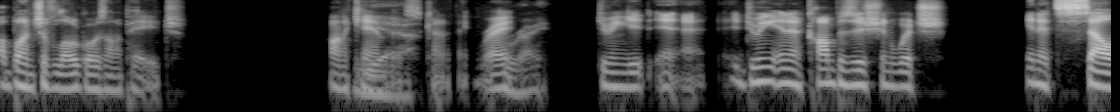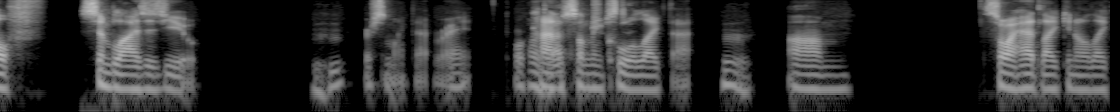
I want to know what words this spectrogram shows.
a bunch of logos on a page on a Yeah. canvas kind of thing right Right. doing it in, doing it in a composition which in itself symbolizes you Mhm. or something like that right or Oh, kind of something cool like that Hmm. um so i had like you know like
